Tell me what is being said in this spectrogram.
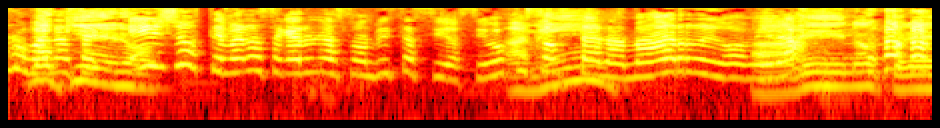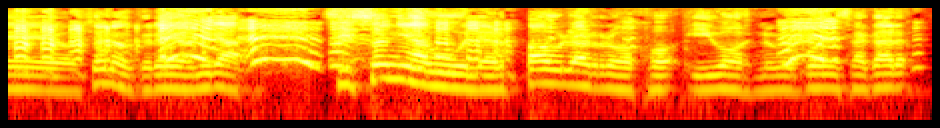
nos no van a sa- quiero. Ellos te van a sacar una sonrisa sí o sí. Vos ¿A que sos tan amargo, mirá. A mí no creo, yo no creo. Mira, Si Sonia Buller, Paula Rojo y vos no me pueden sacar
